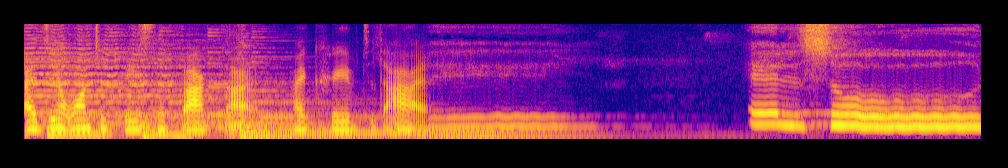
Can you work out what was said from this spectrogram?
I didn't want to face the fact that I craved that. El sol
